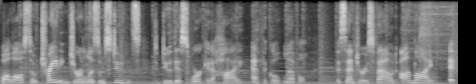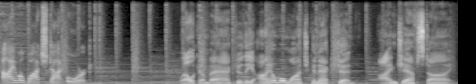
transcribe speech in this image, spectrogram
while also training journalism students to do this work at a high ethical level. The center is found online at iowawatch.org. Welcome back to the Iowa Watch Connection. I'm Jeff Stein.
